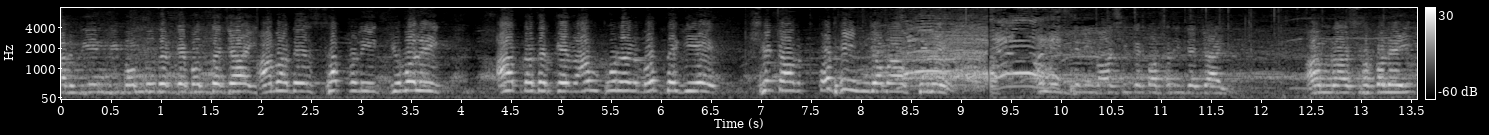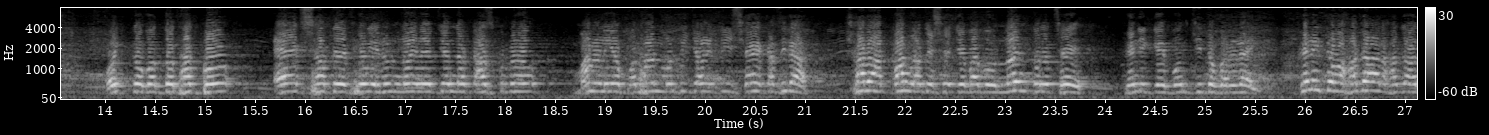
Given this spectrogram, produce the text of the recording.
আর বিএনপি বন্ধুদেরকে বলতে চাই, আমাদের ছাত্রলীগ, যুবলীগ আপনাদেরকে রামপুরের মধ্যে গিয়ে সেটার কঠিন জবাব দিলে আমি শ্রীবাসীকে কথা দিতে চাই। আমরা সকলেই ঐক্যবদ্ধ থাকব, একসাথে ফেরির উন্নয়নের জন্য কাজ করব। মাননীয় প্রধানমন্ত্রী জননেত্রী শেখ হাসিনা সারা বাংলাদেশে যেভাবে উন্নয়ন করেছে, ফেনীকে বঞ্চিত করে নাই। ফেনীতেও হাজার হাজার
